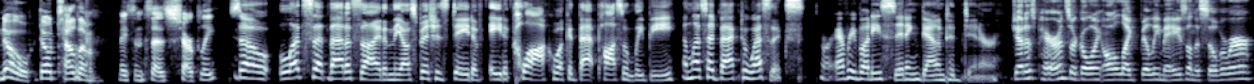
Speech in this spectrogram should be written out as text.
No, don't tell them, Mason says sharply. So let's set that aside in the auspicious date of 8 o'clock. What could that possibly be? And let's head back to Wessex where everybody's sitting down to dinner. Jetta's parents are going all like Billy Mays on the silverware.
